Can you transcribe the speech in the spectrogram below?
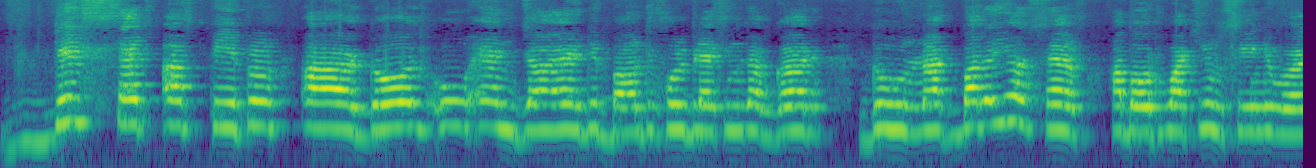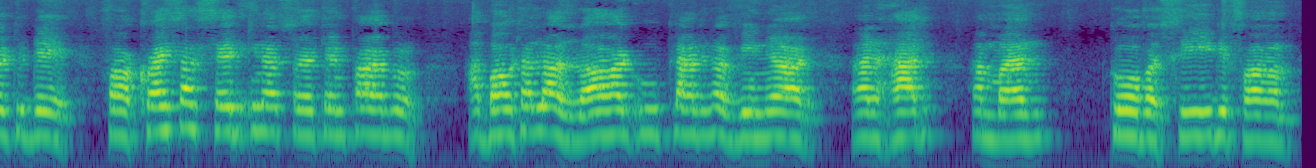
This set of people are those who enjoy the bountiful blessings of God do not bother yourself about what you see in the world today, for Christ has said in a certain parable about a landlord who planted a vineyard and had a man to oversee the farm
